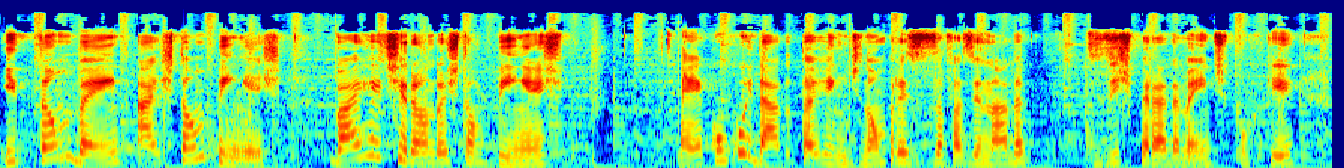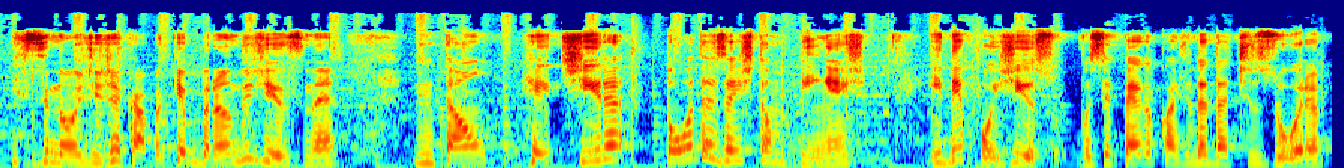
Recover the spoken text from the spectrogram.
e também as tampinhas. Vai retirando as tampinhas é, com cuidado, tá, gente? Não precisa fazer nada desesperadamente, porque senão a gente acaba quebrando disso, né? Então, retira todas as tampinhas e depois disso, você pega com a ajuda da tesoura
